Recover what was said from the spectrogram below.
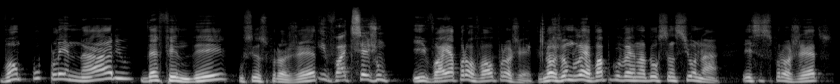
vão para o plenário defender os seus projetos E vai que seja um. e vai aprovar o projeto. E nós vamos levar para o governador sancionar esses projetos.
